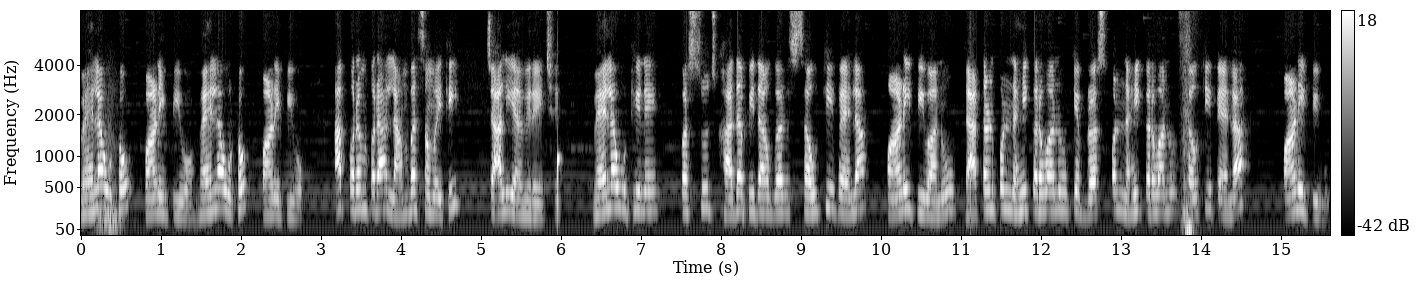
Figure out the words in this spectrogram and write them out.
વહેલા ઉઠો, પાણી પીવો. વહેલા ઉઠો, પાણી પીવો. આ પરંપરા લાંબા સમયથી ચાલી આવી રહી છે. વહેલા ઉઠીને કશું જ ખાધા પીધા વગર સૌથી પહેલા પાણી પીવાનું, દાંતણ પણ નહીં કરવાનું કે બ્રશ પણ નહીં કરવાનું, સૌથી પહેલા પાણી પીવું.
